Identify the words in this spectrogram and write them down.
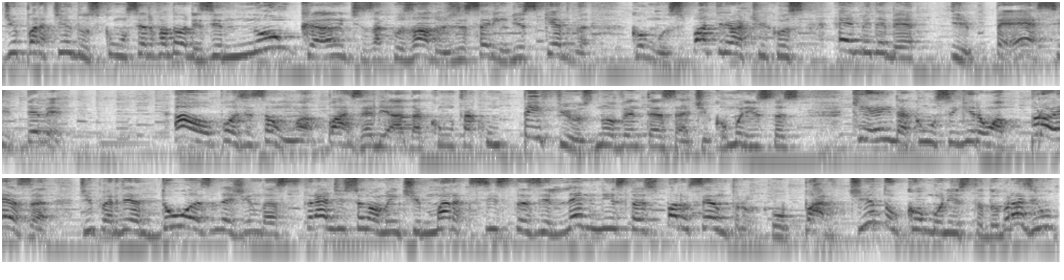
de partidos conservadores e nunca antes acusados de serem de esquerda, como os patrióticos MDB e PSDB. A oposição, a base aliada, conta com pífios 97 comunistas que ainda conseguiram a proeza de perder duas legendas tradicionalmente marxistas e leninistas para o centro: o Partido Comunista do Brasil,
